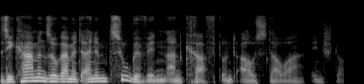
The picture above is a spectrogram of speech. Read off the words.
sie kamen sogar mit einem Zugewinn an Kraft und Ausdauer in Stockholm.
